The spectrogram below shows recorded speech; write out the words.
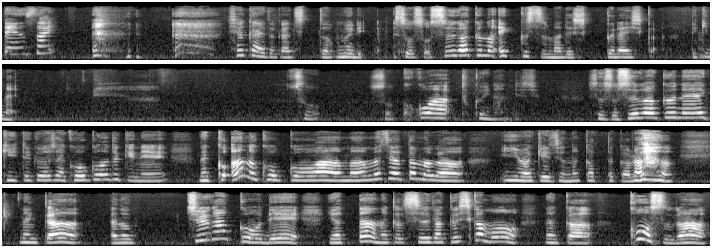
天才。社会とかちょっと無理。そうそう。数学の X までぐらいしかできないそうそうここは得意なんですよ。そうそう数学ね聞いてください。高校の時ねなんかあの高校は、まあ、あんまし頭がいいわけじゃなかったから なんかあの中学校でやったなんか数学しかもなんかコースが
